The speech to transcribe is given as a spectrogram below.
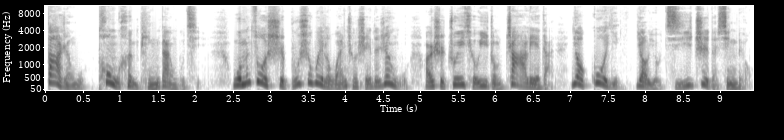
大人物痛恨平淡无奇，我们做事不是为了完成谁的任务，而是追求一种炸裂感，要过瘾，要有极致的心流。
